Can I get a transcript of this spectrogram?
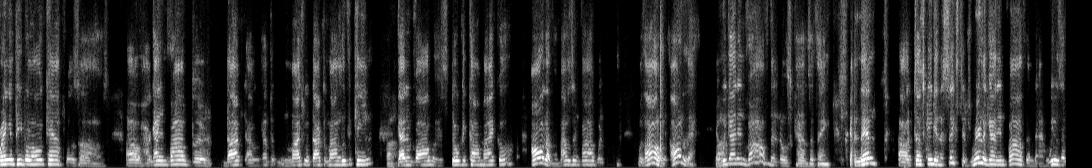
bringing people on campus. Uh, uh, I got involved uh, doc, I got to march with Dr. Martin Luther King. Wow. Got involved with Stokely Carmichael, all of them. I was involved with with all of all of that, and we got involved in those kinds of things. And then uh, Tuskegee in the '60s really got involved in that. We was in,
